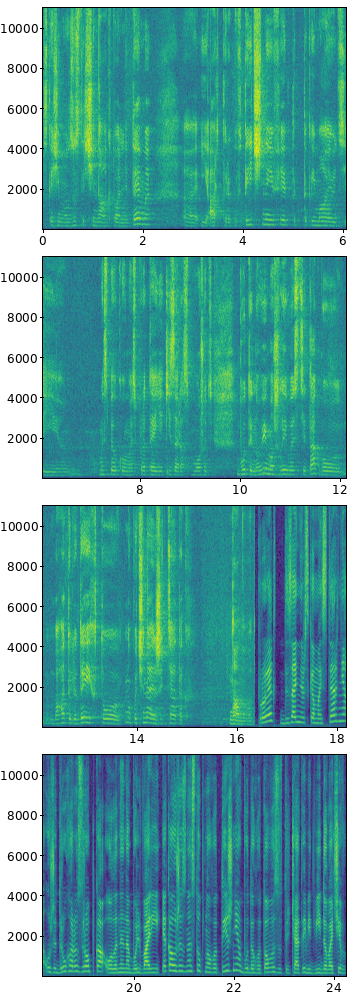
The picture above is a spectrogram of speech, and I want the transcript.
скажімо, зустрічі на актуальні теми. Е, І арт-терапевтичний ефект так- такий мають. І ми спілкуємось про те, які зараз можуть бути нові можливості. Так, бо багато людей, хто ну, починає життя так наново. Проект Дизайнерська майстерня уже друга розробка Олени на бульварі, яка уже з наступного тижня буде готова зустрічати відвідувачів.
